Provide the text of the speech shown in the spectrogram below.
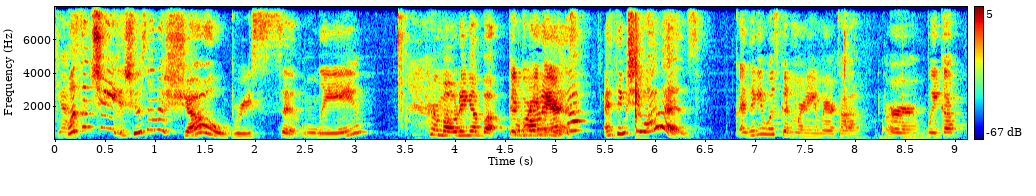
Yeah. Wasn't she? She was on a show recently, promoting a book. Good Morning America? this. I think she was. I think it was Good Morning America or Wake Up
